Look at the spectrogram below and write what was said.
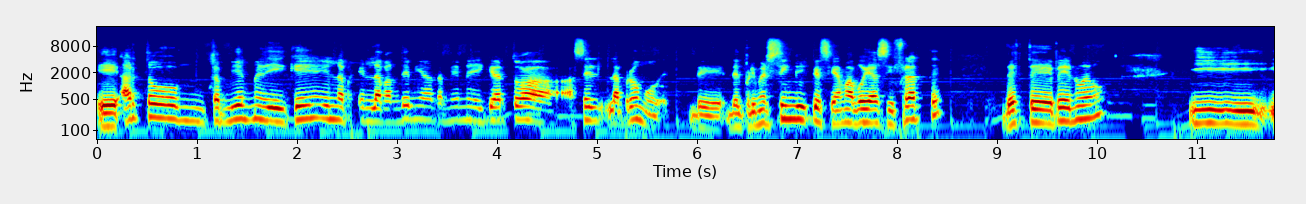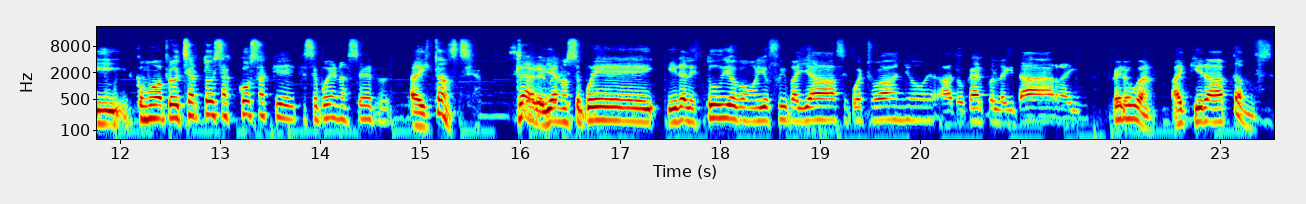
Eh, harto mm, también me dediqué en la, en la pandemia, también me dediqué harto a, a hacer la promo de- de- del primer single que se llama Voy a cifrarte, de este EP nuevo, y, y cómo aprovechar todas esas cosas que, que se pueden hacer a distancia. Claro, ya no se puede ir al estudio como yo fui para allá hace cuatro años a tocar con la guitarra, y, pero bueno, hay que ir adaptándose.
